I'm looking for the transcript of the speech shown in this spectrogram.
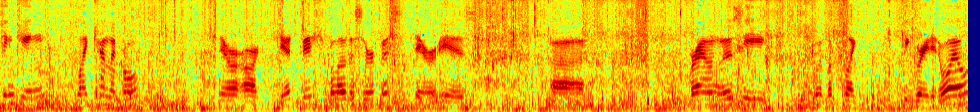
stinking like chemical. There are dead fish below the surface. There is uh, brown, moosey, what looks like degraded oil.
